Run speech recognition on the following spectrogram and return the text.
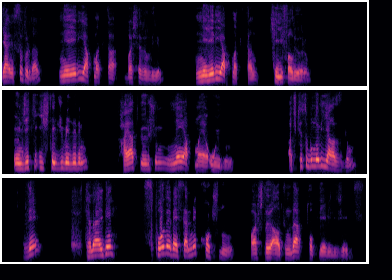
Yani sıfırdan neleri yapmakta başarılıyım, neleri yapmaktan keyif alıyorum, önceki iş tecrübelerim, hayat görüşüm ne yapmaya uygun. Açıkçası bunları yazdım ve temelde spor ve beslenme koçluğu başlığı altında toplayabileceğimiz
